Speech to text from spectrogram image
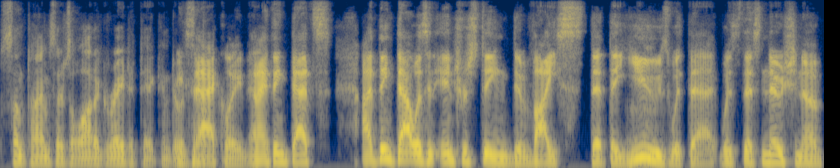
Sometimes there's a lot of gray to take into account. Exactly. And i think that's i think that was an interesting device that they Mhm. use with that was this notion of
